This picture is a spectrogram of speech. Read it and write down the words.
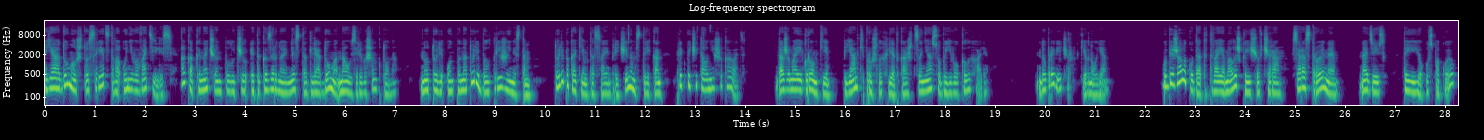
Я думал, что средства у него водились, а как иначе он получил это козырное место для дома на озере Вашингтона. Но то ли он по натуре был прижимистым, то ли по каким-то своим причинам старикан предпочитал не шоковать. Даже мои громкие пьянки прошлых лет, кажется, не особо его колыхали. «Добрый вечер», — кивнул я. «Убежала куда-то твоя малышка еще вчера, вся расстроенная. Надеюсь, ты ее успокоил?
